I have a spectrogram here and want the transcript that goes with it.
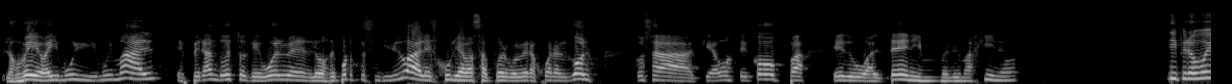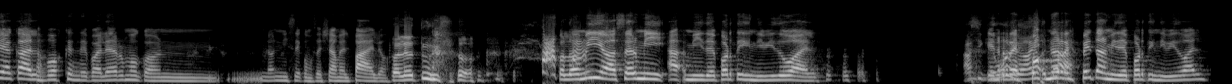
los veo ahí muy, muy mal, esperando esto que vuelven los deportes individuales. Julia, vas a poder volver a jugar al golf, cosa que a vos te copa, Edu al tenis, me lo imagino. Sí, pero voy acá a los bosques de Palermo con, no ni sé cómo se llama, el palo. Con lo tuyo. con lo mío, hacer mi, mi deporte individual. Así que, no, respetan mi deporte individual.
